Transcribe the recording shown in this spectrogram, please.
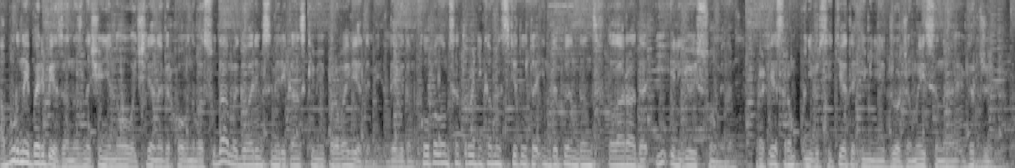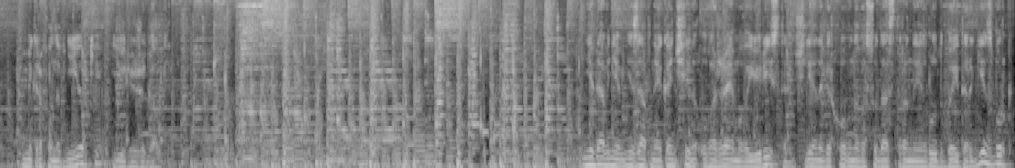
О бурной борьбе за назначение нового члена Верховного суда мы говорим с американскими правоведами Дэвидом Копполом, сотрудником Института Индепенденс в Колорадо, и Ильей Соминым, профессором университета имени Джорджа Мейсона в Вирджинии. У микрофона в Нью-Йорке Юрий Жигалкин. Недавняя внезапная кончина уважаемого юриста, члена Верховного суда страны Рут Бейдер Гинзбург,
